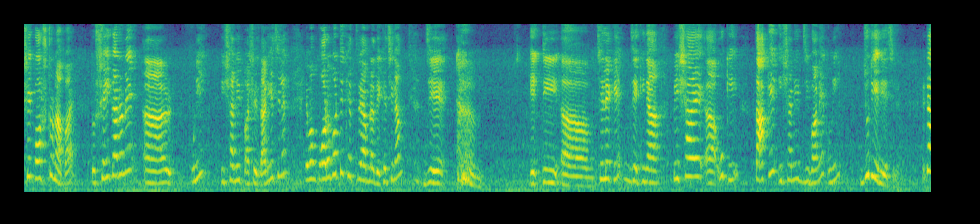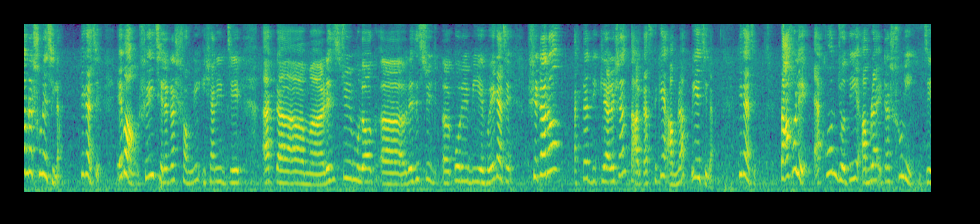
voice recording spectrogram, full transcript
সে কষ্ট না পায়। তো সেই কারণে উনি ঈশানীর পাশে দাঁড়িয়েছিলেন এবং পরবর্তী ক্ষেত্রে আমরা দেখেছিলাম যে একটি ছেলেকে যে কিনা পেশায় উকিল, তাকে ঈশানীর জীবনে উনি জুটিয়ে দিয়েছিলেন। এটা আমরা শুনেছিলাম। ঠিক আছে? এবং সেই ছেলেটার সঙ্গে ঈশানীর যে একটা রেজিস্ট্রিমূলক রেজিস্ট্রি করে বিয়ে হয়ে গেছে, সেটারও একটা ডিক্লারেশন তার কাছ থেকে আমরা পেয়েছিলাম। ঠিক আছে? তাহলে এখন যদি আমরা এটা শুনি যে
